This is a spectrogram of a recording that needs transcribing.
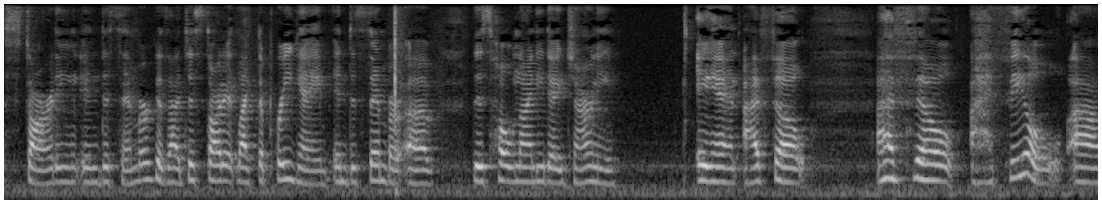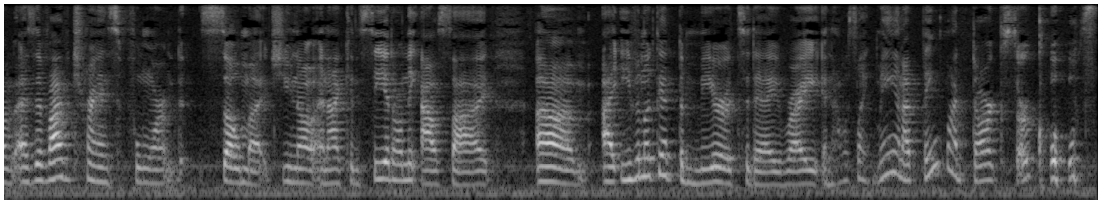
starting in December because I just started like the pregame in December of this whole 90 day journey. And I felt, I felt, I feel um, as if I've transformed so much, you know, and I can see it on the outside. Um, I even looked at the mirror today, right? And I was like, man, I think my dark circles,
